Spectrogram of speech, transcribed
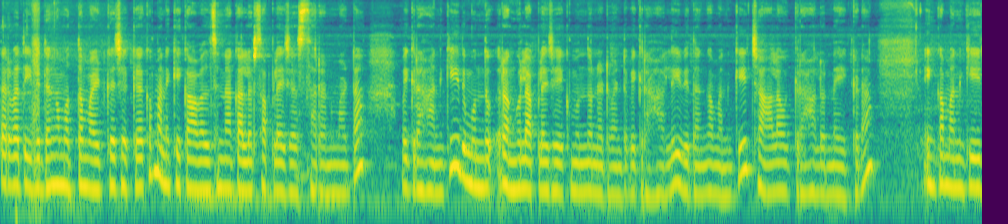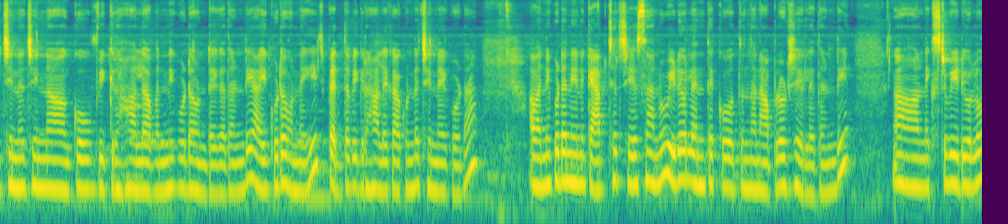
తర్వాత ఈ విధంగా మొత్తం వైట్గా చెక్కాక మనకి కావాల్సిన కలర్స్ అప్లై చేస్తారనమాట విగ్రహానికి. ఇది ముందు రంగులు అప్లై చేయకముందు ఉన్నటువంటి విగ్రహాలు. ఈ విధంగా మనకి చాలా విగ్రహాలు ఉన్నాయి ఇక్కడ. ఇంకా మనకి చిన్న చిన్న గో విగ్రహాలు అవన్నీ కూడా ఉంటాయి కదండి. అవి కూడా ఉన్నాయి. పెద్ద విగ్రహాలే కాకుండా చిన్నవి కూడా. అవన్నీ కూడా నేను క్యాప్చర్ చేశాను. వీడియోలో ఎంత ఎక్కువ అవుతుందని అప్లోడ్ చేయలేదండి. నెక్స్ట్ వీడియోలో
